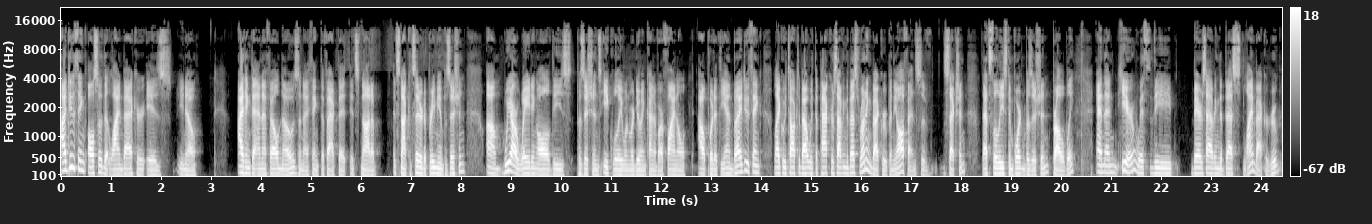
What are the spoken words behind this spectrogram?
I do think also that linebacker is you know I think the NFL knows, and I think the fact that it's not a it's not considered a premium position. Um, we are weighting all of these positions equally when we're doing kind of our final output at the end. But I do think, like we talked about with the Packers having the best running back group in the offensive section, that's the least important position probably. And then here with the Bears having the best linebacker group,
